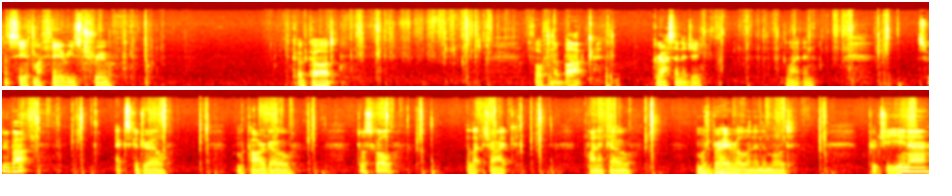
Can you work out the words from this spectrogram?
Let's see if my theory is true. Code card. Four from the back. Grass Energy. Lightning. Swoobat. Excadrill. Magcargo, Duskull. Electrike. Pineco. Mudbray rolling in the mud. Poochyena.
